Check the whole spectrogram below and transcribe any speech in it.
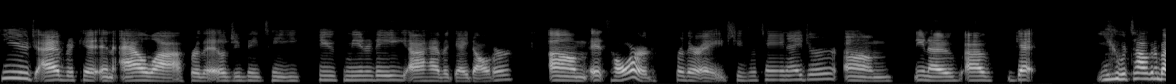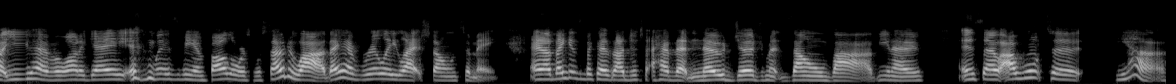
huge advocate and ally for the LGBTQ community. I have a gay daughter. Um, it's hard for their age. She's a teenager. Um, you know, I've get you were talking about you have a lot of gay and lesbian followers. Well, so do I. They have really latched on to me. And I think it's because I just have that no judgment zone vibe, you know? And so I want to, yeah,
